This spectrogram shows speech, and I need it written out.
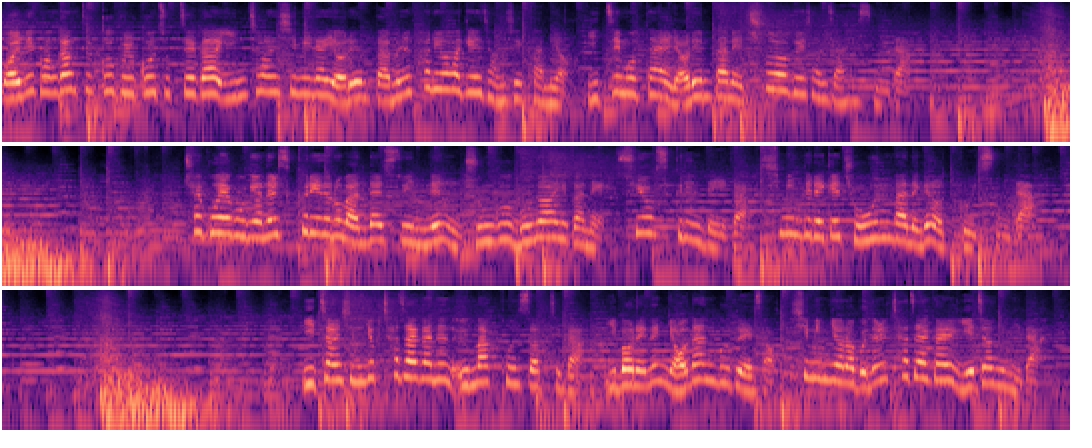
월미 관광특구 불꽃축제가 인천 시민의 여름밤을 화려하게 장식하며 잊지 못할 여름밤의 추억을 선사했습니다. 최고의 공연을 스크린으로 만날 수 있는 중구 문화회관의 수요 스크린데이가 시민들에게 좋은 반응을 얻고 있습니다. 2016 찾아가는 음악 콘서트가 이번에는 연안부두에서 시민 여러분을 찾아갈 예정입니다.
